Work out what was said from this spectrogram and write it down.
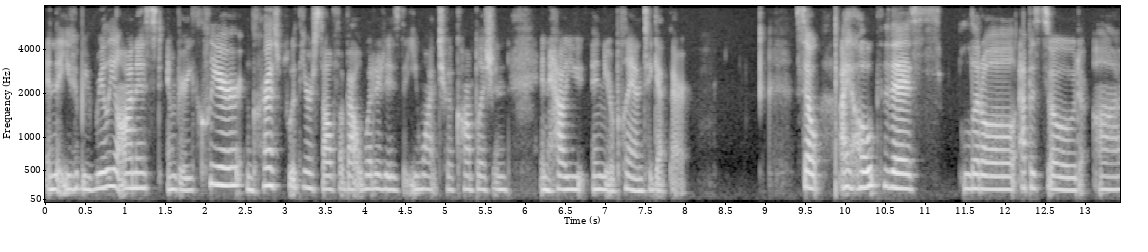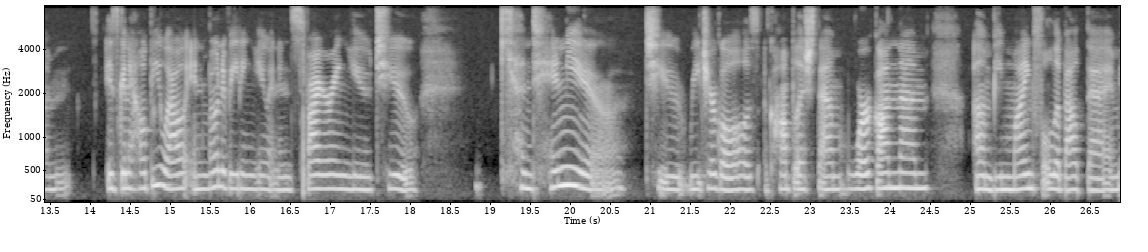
and that you could be really honest and very clear and crisp with yourself about what it is that you want to accomplish and, and how you and your plan to get there. So, I hope this little episode um, is going to help you out in motivating you and inspiring you to continue to reach your goals, accomplish them, work on them, um, be mindful about them,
